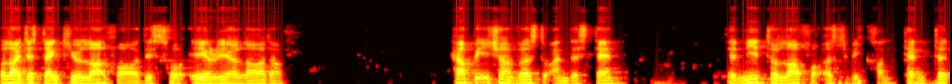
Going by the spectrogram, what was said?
Lord, I just thank you, Lord, for this whole area, Lord, of helping each one of us to understand the need to love for us to be contented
